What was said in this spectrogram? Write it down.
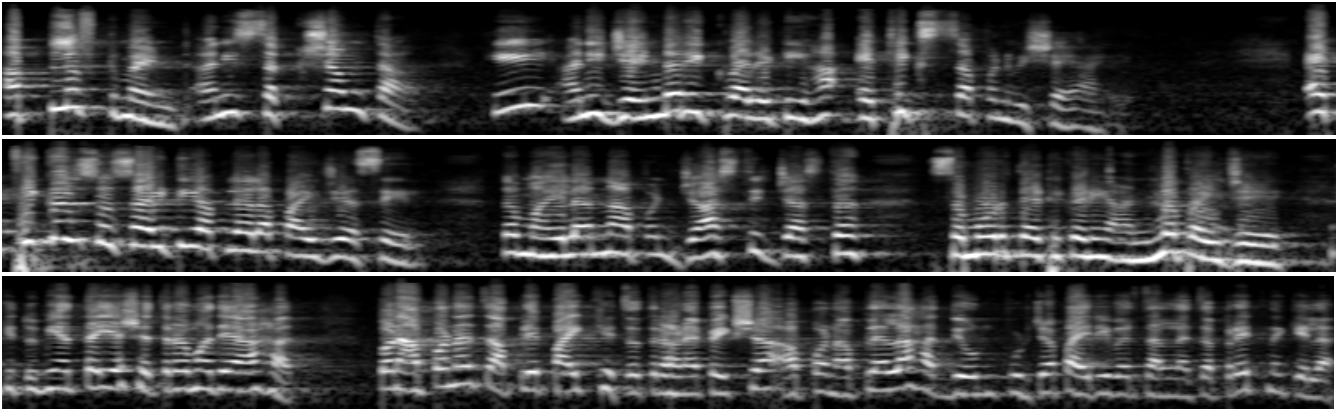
अपलिफ्टमेंट आणि सक्षमता ही आणि जेंडर इक्वॅलिटी हा एथिक्सचा पण विषय आहे. एथिकल सोसायटी आपल्याला पाहिजे असेल तर महिलांना आपण जास्तीत जास्त समोर त्या ठिकाणी आणलं पाहिजे. की तुम्ही आता या क्षेत्रामध्ये आहात पण आपणच आपले पाय खेचत राहण्यापेक्षा आपण आपल्याला हात देऊन पुढच्या पायरीवर चालण्याचा प्रयत्न केला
